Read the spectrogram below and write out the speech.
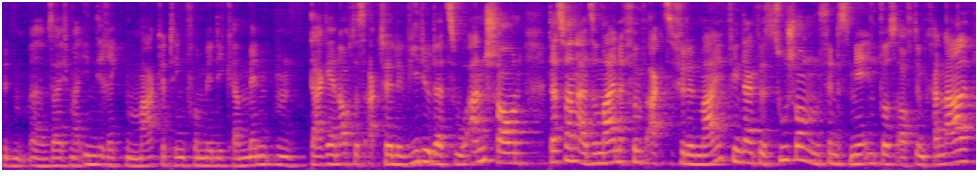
mit, äh, sage ich mal, indirektem Marketing von Medikamenten. Da gerne auch das aktuelle Video dazu anschauen. Das waren also meine fünf Aktien für den Mai. Vielen Dank fürs Zuschauen. Zuschauen und findest mehr Infos auf dem Kanal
